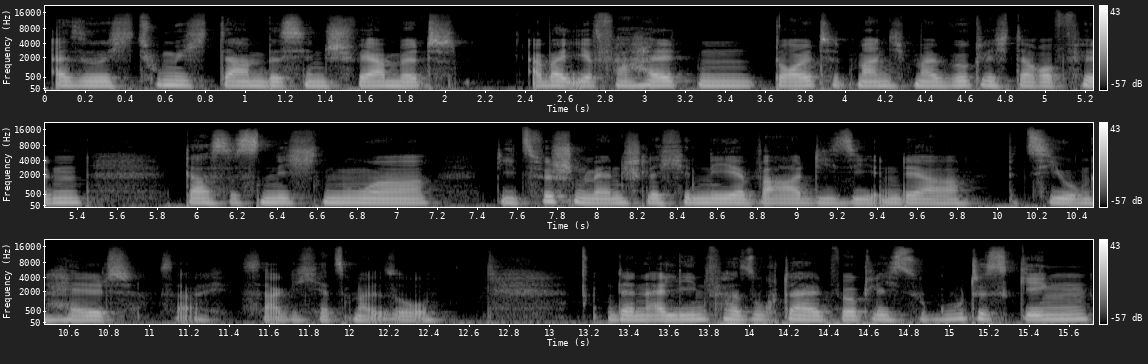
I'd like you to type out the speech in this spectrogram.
also ich tue mich da ein bisschen schwer mit, aber ihr Verhalten deutet manchmal wirklich darauf hin, dass es nicht nur die zwischenmenschliche Nähe war, die sie in der Beziehung hält, sage sag ich jetzt mal so. Denn Eileen versuchte halt wirklich so gut es ging,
